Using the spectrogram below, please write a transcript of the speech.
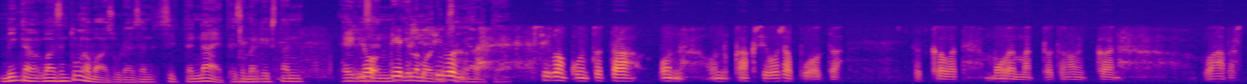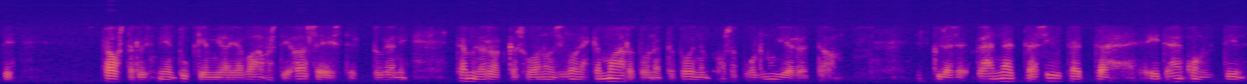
minkälaisen tulevaisuuden sen sitten näet esimerkiksi tämän eilisen no, ilmoituksen silloin, jälkeen? Silloin kun tota, on, on kaksi osapuolta, jotka ovat molemmat tota, noinkaan vahvasti taustaryhmien tukemia ja vahvasti aseistettuja, niin tämmöinen ratkaisu on silloin ehkä mahdoton, että toinen osapuoli nujerretaan. Et kyllä se vähän näyttää siltä, että ei tähän konfliktiin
